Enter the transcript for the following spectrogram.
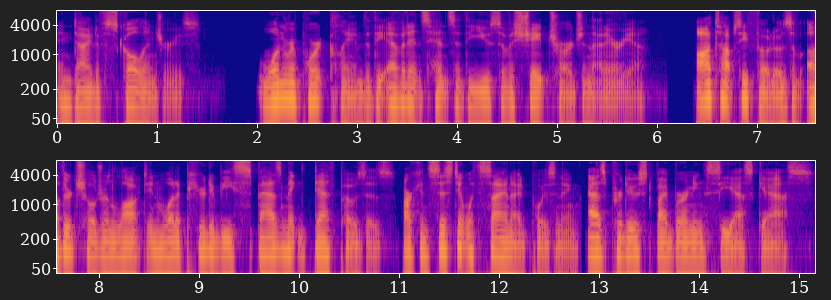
and died of skull injuries. One report claimed that the evidence hints at the use of a shape charge in that area. Autopsy photos of other children locked in what appear to be spasmic death poses are consistent with cyanide poisoning, as produced by burning CS gas.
